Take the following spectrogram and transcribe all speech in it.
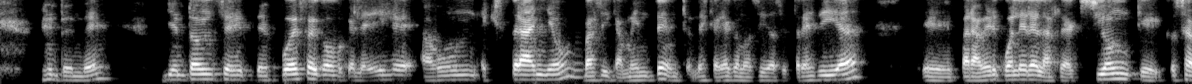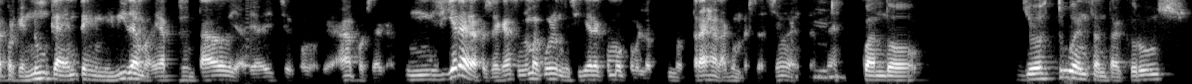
¿entendés? Y entonces después fue como que le dije a un extraño, básicamente, ¿entendés? Que había conocido hace tres días, eh, para ver cuál era la reacción que, o sea, porque nunca antes en mi vida me había presentado y había dicho como que, ah, por si acaso, ni siquiera era por si acaso, no me acuerdo ni siquiera cómo, lo, lo traes a la conversación, ¿entendés? Cuando yo estuve en Santa Cruz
